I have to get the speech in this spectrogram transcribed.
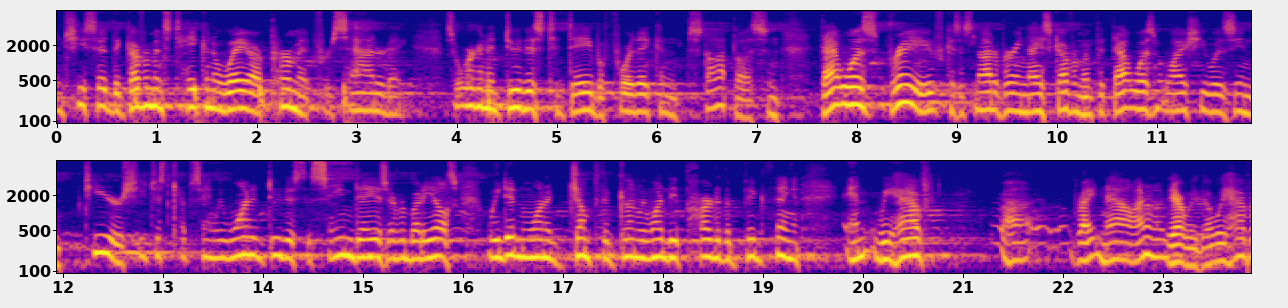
And she said, The government's taken away our permit for Saturday. So we're going to do this today before they can stop us. And that was brave because it's not a very nice government, but that wasn't why she was in tears. She just kept saying, We want to do this the same day as everybody else. We didn't want to jump the gun. We want to be part of the big thing. And, and we have uh, right now, I don't know, there we go. We have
